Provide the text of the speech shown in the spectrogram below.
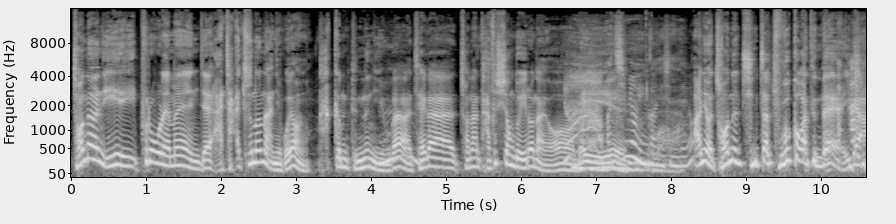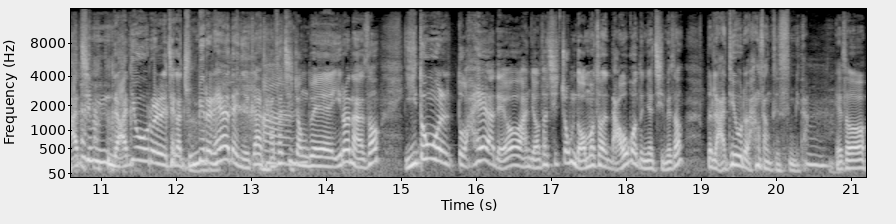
저는 이 프로그램을 이제 아, 자주는 아니고요. 가끔 듣는 이유가 제가 전한 5시 정도 에 일어나요. 매일. 아침형 인간이신데요? 아니요, 저는 진짜 죽을 것 같은데 이게 아침 라디오를 제가 준비를 해야 되니까 아. 5시 정도에 일어나서 이동을 또 해야 돼요. 한 6시 조금 넘어서 나오거든요, 집에서. 라디오를 항상 듣습니다. 음. 그래서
